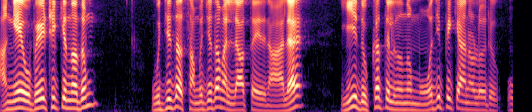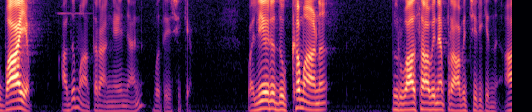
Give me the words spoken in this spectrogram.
അങ്ങേ ഉപേക്ഷിക്കുന്നതും ഉചിത സമുചിതമല്ലാത്തതിനാൽ ഈ ദുഃഖത്തിൽ നിന്നും മോചിപ്പിക്കാനുള്ളൊരു ഉപായം അത് മാത്രം അങ്ങേ ഞാൻ ഉപദേശിക്കാം. വലിയൊരു ദുഃഖമാണ് ദുർവാസാവിനെ പ്രാപിച്ചിരിക്കുന്നത് ആ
